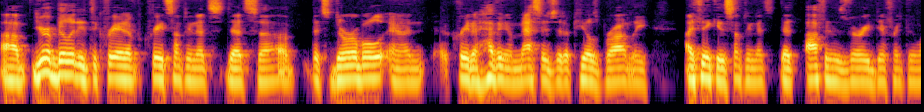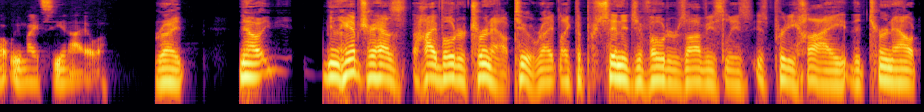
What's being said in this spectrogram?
uh, your ability to create a, create something that's that's uh, that's durable and create a having a message that appeals broadly, I think, is something that's that often is very different than what we might see in Iowa. Right now, New Hampshire has high voter turnout too, right? Like the percentage of voters obviously is, is pretty high. The turnout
